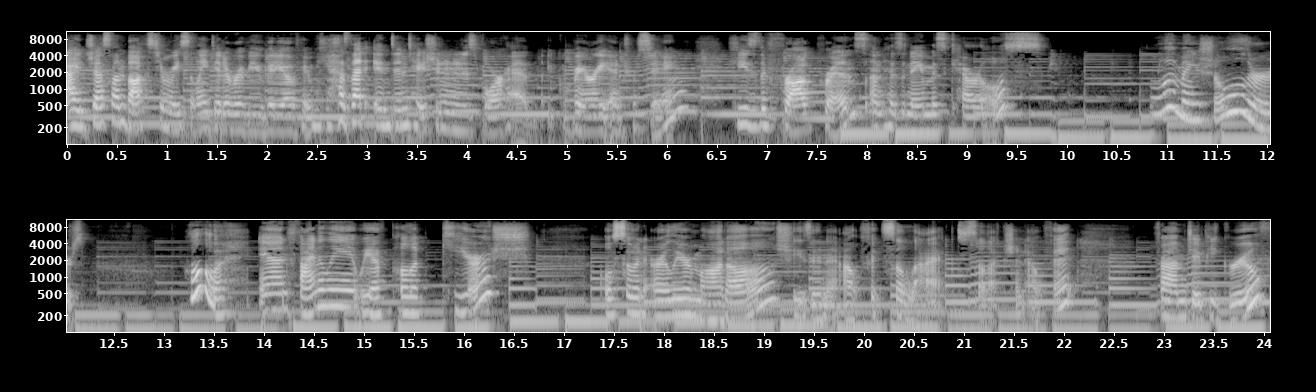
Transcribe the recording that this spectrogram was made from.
I just unboxed him recently, did a review video of him. He has that indentation in his forehead, like very interesting. He's the frog prince and his name is Carlos. Look my shoulders. And finally, we have Pullip Kirsch, also an earlier model. She's in an outfit select, selection outfit from JP Groove.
